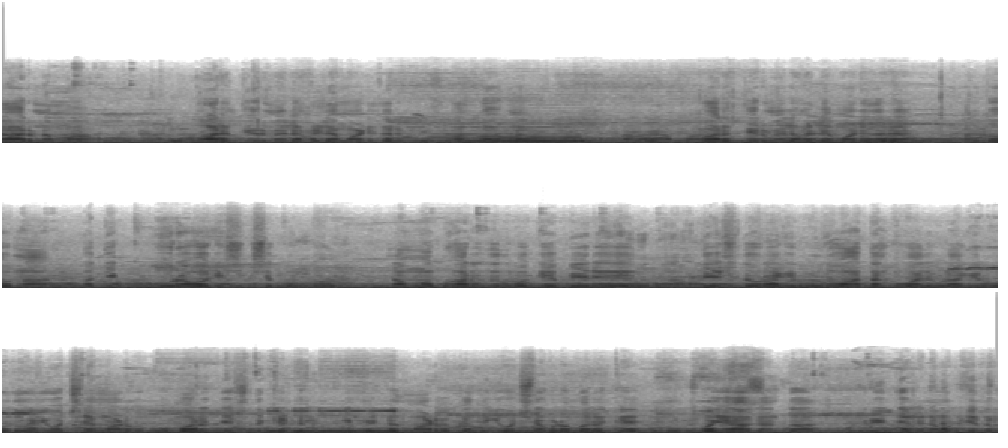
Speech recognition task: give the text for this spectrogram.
ಯಾರು ನಮ್ಮ ಭಾರತೀಯರ ಮೇಲೆ ಹಲ್ಲೆ ಮಾಡಿದ್ದಾರೆ? ಅಂಥವ್ರನ್ನ ಭಾರತೀಯರ ಮೇಲೆ ಹಲ್ಲೆ ಮಾಡಿದರೆ ಅಂಥವ್ರನ್ನ ಅತಿ ಕ್ರೂರವಾಗಿ ಶಿಕ್ಷೆ ಕೊಟ್ಟು ನಮ್ಮ ಭಾರತದ ಬಗ್ಗೆ ಬೇರೆ ದೇಶದವರಾಗಿರ್ಬೋದು, ಆತಂಕವಾದಿಗಳಾಗಿರ್ಬೋದು ಯೋಚನೆ ಮಾಡಬೇಕು, ಭಾರತ ದೇಶದ ಕೆಟ್ಟ ಕೆಟ್ಟದ್ದು ಮಾಡಬೇಕಂತ ಯೋಚನೆ ಕೂಡ ಬರೋಕ್ಕೆ ಭಯ ಆಗೋಂಥ ರೀತಿಯಲ್ಲಿ ನಮ್ಮ ಕೇಂದ್ರ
